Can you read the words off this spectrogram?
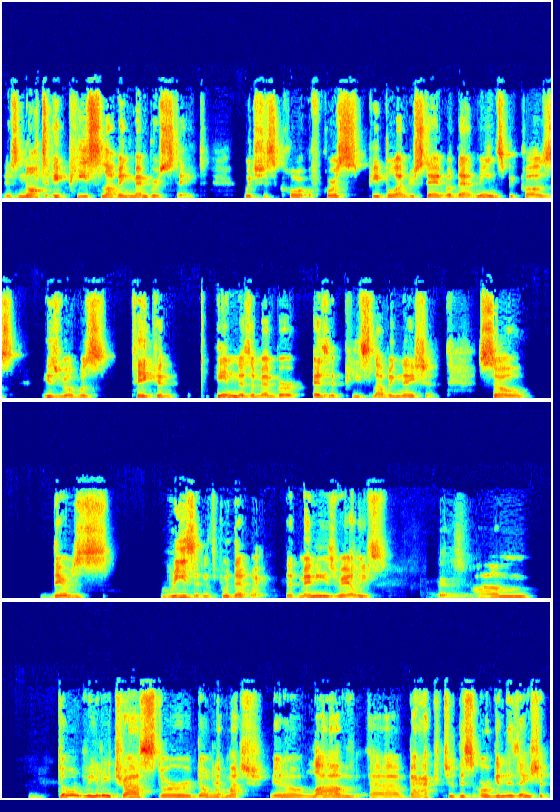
is not a peace-loving member state, which is co- of course people understand what that means because Israel was taken in as a member as a peace-loving nation. So there's reason, let's put it that way, that many Israelis um, don't really trust or don't have much, you know, love uh, back to this organization,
